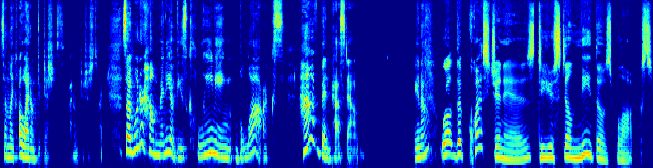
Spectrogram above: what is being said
So I'm like, Oh, I don't do dishes. I don't do dishes right. So I wonder how many of these cleaning blocks have been passed down. You know? Well, the question is do you still need those blocks?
